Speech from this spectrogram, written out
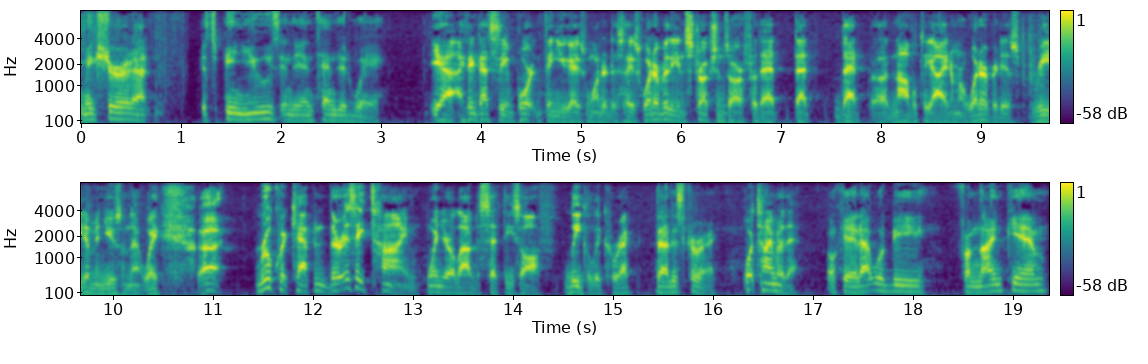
Make sure that it's being used in the intended way. Yeah, I think that's the important thing you guys wanted to say. Is whatever the instructions are for that that that uh, novelty item or whatever it is, read them and use them that way. Uh, real quick, Captain, there is a time when you're allowed to set these off legally, correct? That is correct. What time are that? Okay, that would be from 9 p.m.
